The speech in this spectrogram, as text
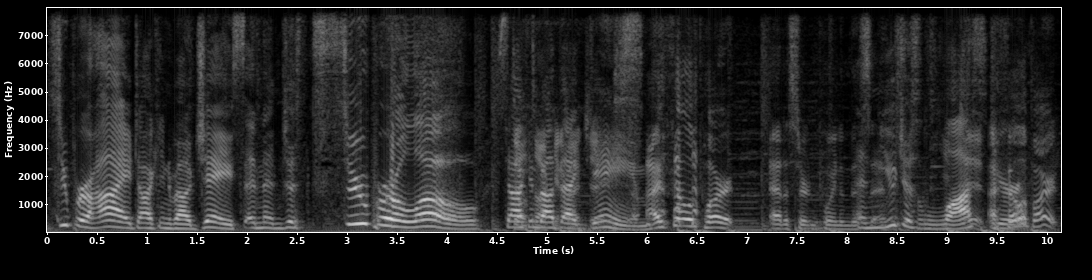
super high talking about Jace, and then just super low talking, about talking that Jace. game. I fell apart at a certain point in this. and you just lost I your. fell apart.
